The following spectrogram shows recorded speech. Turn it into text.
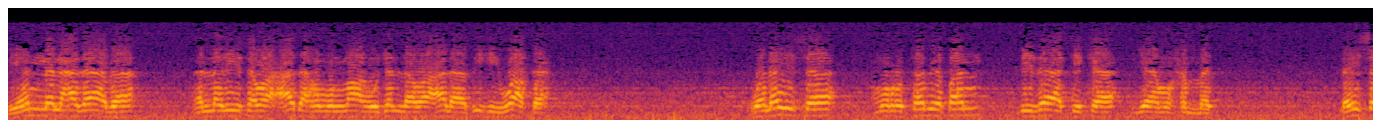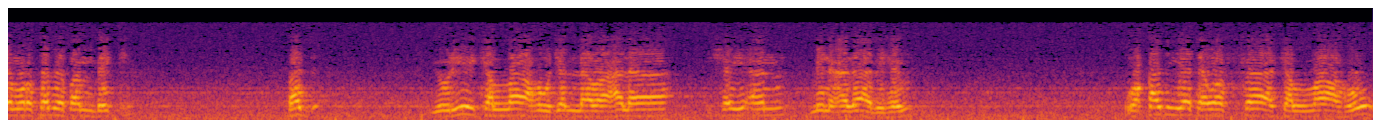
بأن العذاب الذي توعدهم الله جل وعلا به واقع وليس مرتبطا بذاتك يا محمد. ليس مرتبطا بك. قد يريك الله جل وعلا شيئا من عذابهم وقد يتوفاك الله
